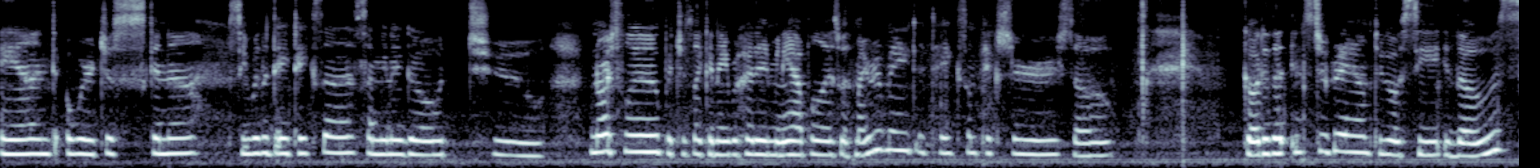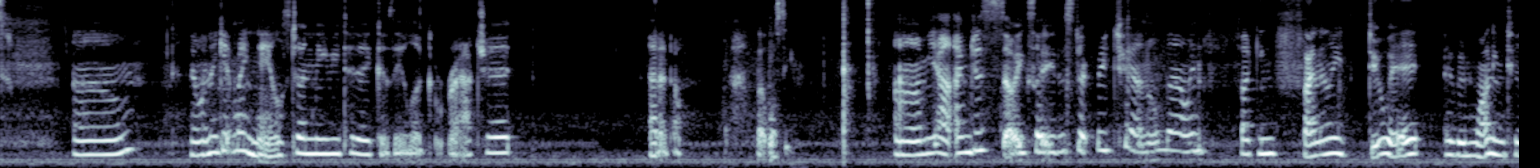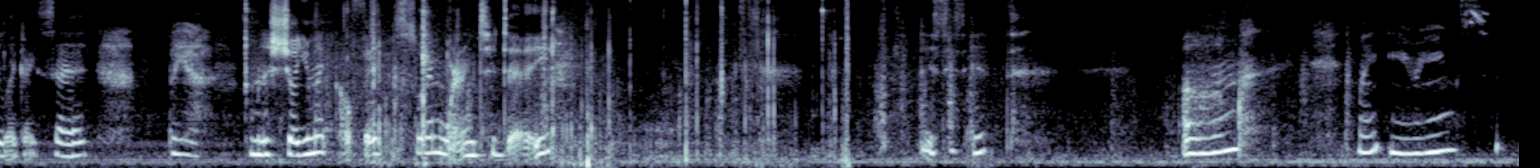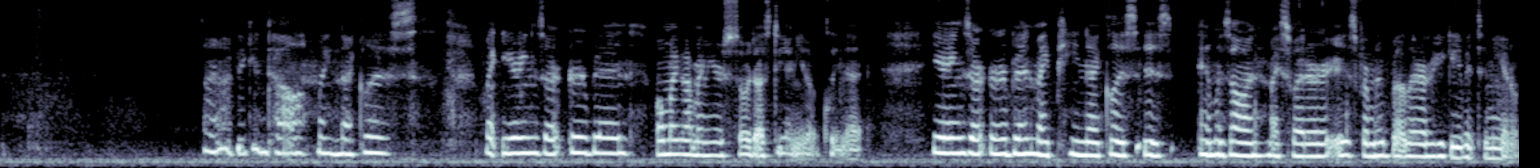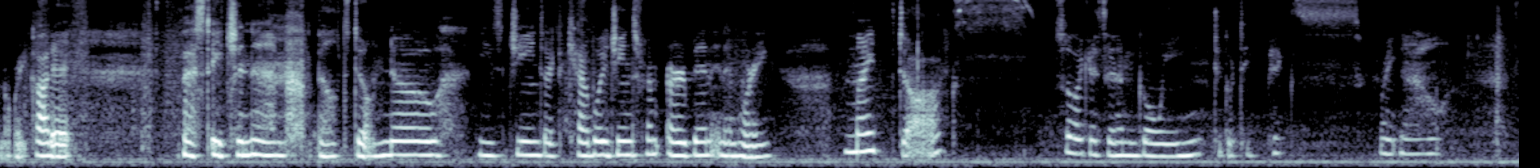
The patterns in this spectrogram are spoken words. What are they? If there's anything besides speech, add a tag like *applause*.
And we're just gonna see where the day takes us. I'm gonna go to North Loop, which is like a neighborhood in Minneapolis with my roommate and take some pictures. So go to the Instagram to go see those. Um, I want to get my nails done maybe today because they look ratchet. I don't know, but we'll see. Um, yeah, I'm just so excited to start my channel now and fucking finally do it. I've been wanting to, like I said. But yeah, I'm gonna show you my outfit. This is what I'm wearing today. This is it. Um, my earrings. I don't know if you can tell. My necklace. My earrings are urban. Oh my god, my mirror is so dusty. I need to clean it. Earrings are urban. My P necklace is Amazon. My sweater is from my brother. He gave it to me. I don't know where he got it. Best H&M. Belt don't know. These jeans are the cowboy jeans from Urban. And I'm wearing my docs. So like I said, I'm going to go take pics right now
